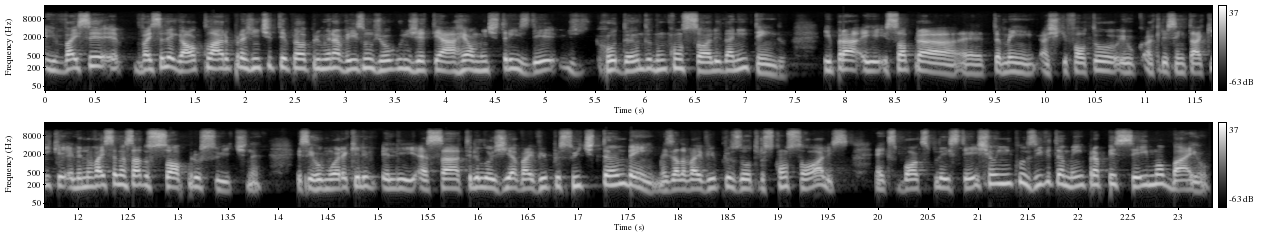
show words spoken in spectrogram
e, vai, ser, vai ser legal, claro, para a gente ter pela primeira vez um jogo em GTA realmente 3D rodando num console da Nintendo. E, pra, e só para é, também, acho que faltou eu acrescentar aqui que ele não vai ser lançado só para o Switch, né? Esse rumor é que ele, ele, essa trilogia vai vir para o Switch também, mas ela vai vir para os outros consoles, Xbox, PlayStation e inclusive também para PC e mobile.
